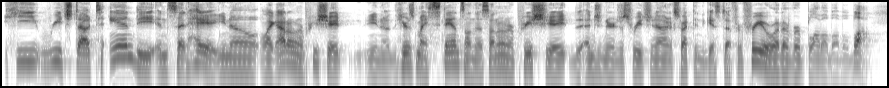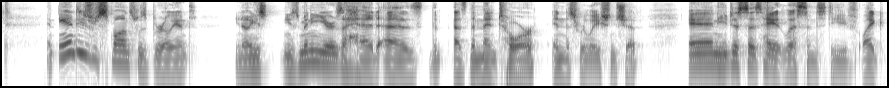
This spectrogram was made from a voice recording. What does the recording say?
he reached out to Andy and said, Hey, you know, like, I don't appreciate, you know, here's my stance on this. I don't appreciate the engineer just reaching out, expecting to get stuff for free or whatever, blah, blah, blah, blah, blah. And Andy's response was brilliant. You know, he's, he's many years ahead as the, as the mentor in this relationship. And he just says, Hey, listen, Steve, like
